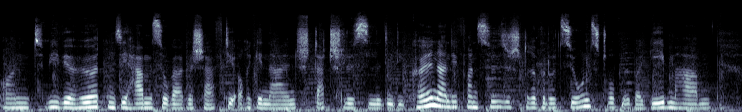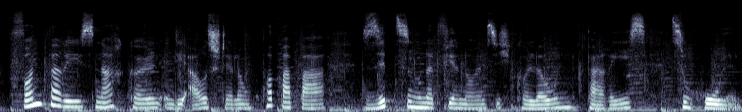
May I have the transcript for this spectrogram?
Und wie wir hörten, sie haben es sogar geschafft, die originalen Stadtschlüssel, die die Kölner an die französischen Revolutionstruppen übergeben haben, von Paris nach Köln in die Ausstellung Pop-Up Bar 1794 Cologne, Paris zu holen.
